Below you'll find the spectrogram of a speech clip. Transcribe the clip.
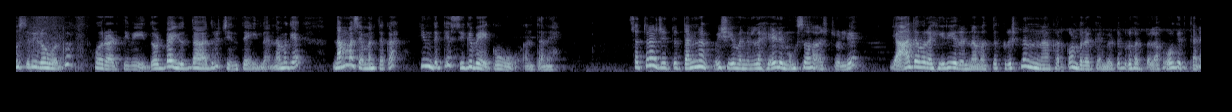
ಉಸಿರಿರೋವರೆಗೂ ಹೋರಾಡ್ತೀವಿ. ದೊಡ್ಡ ಯುದ್ಧ ಆದರೂ ಚಿಂತೆ ಇಲ್ಲ. ನಮಗೆ ನಮ್ಮ ಸಮಂತಕ ಹಿಂದಕ್ಕೆ ಸಿಗಬೇಕು ಅಂತಾನೆ. ಸತ್ರಾಜಿತ್ ತನ್ನ ವಿಷಯವನ್ನೆಲ್ಲ ಹೇಳಿ ಮುಗಿಸೋ ಅಷ್ಟರಲ್ಲಿ ಯಾದವರ ಹಿರಿಯರನ್ನು ಮತ್ತು ಕೃಷ್ಣನನ್ನು ಕರ್ಕೊಂಡು ಬರೋಕ್ಕೆ ಅಂದ್ಬಿಟ್ಟು ಬೃಹತ್ ಬಲ ಹೋಗಿರ್ತಾನೆ.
